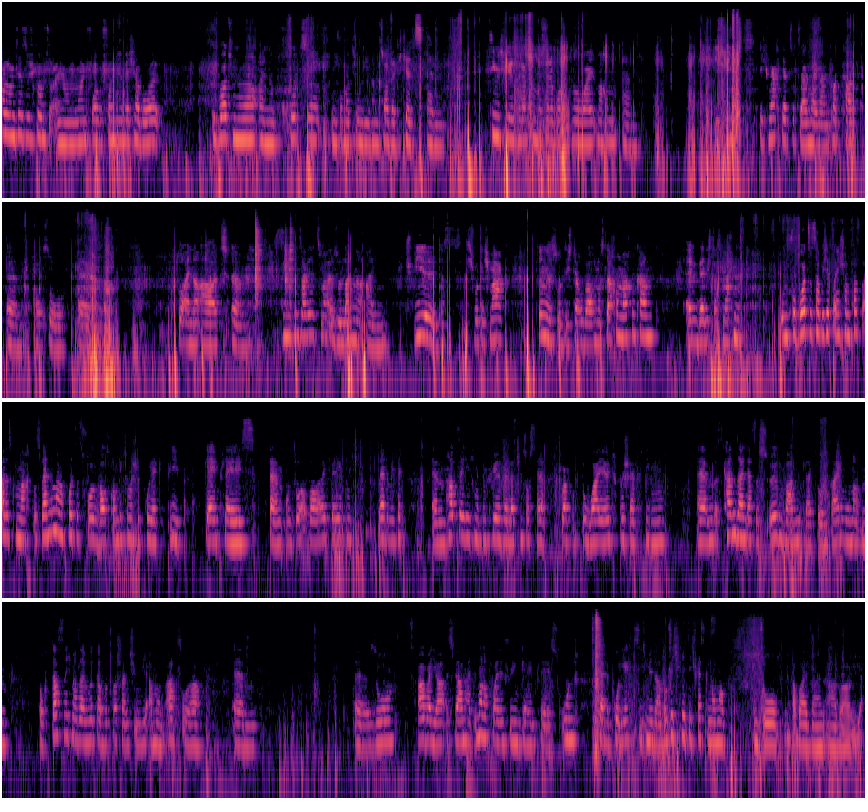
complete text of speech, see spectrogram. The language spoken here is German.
Hallo und herzlich willkommen zu einer neuen Folge von mir, Mecha Ball. Ich wollte nur eine kurze Information geben. Und zwar werde ich jetzt ähm, ziemlich viel Selection mit Celebrate for Wild machen. Ähm, ich bin jetzt, ich mache jetzt sozusagen bei meinem Podcast ähm, auch so, ähm, so eine Art ähm, Season, sage ich jetzt mal, solange ein Spiel, das ich wirklich mag, drin ist und ich darüber auch noch Sachen machen kann, ähm, werde ich das machen. Und vor Forza habe ich jetzt eigentlich schon fast alles gemacht. Es werden immer noch Forza-Folgen rauskommen, wie zum Beispiel Projekt P, Gameplays ähm, und so. Aber ich werde, mich, werde mich jetzt ähm, hauptsächlich mit dem Spiel The Legends of Zelda Breath of the Wild beschäftigen. Ähm, es kann sein, dass es irgendwann, vielleicht so in drei Monaten, auch das nicht mehr sein wird. Dann wird es wahrscheinlich irgendwie Among Us oder ähm, äh, so. Aber ja, es werden halt immer noch vor allem Stream Gameplays und kleine Projekte, die ich mir da wirklich richtig festgenommen habe und so dabei sein. Aber ja.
